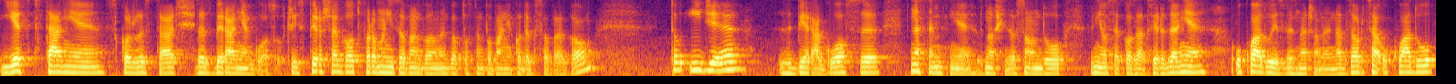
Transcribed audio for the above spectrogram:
jest w stanie skorzystać ze zbierania głosów, czyli z pierwszego odformalizowanego postępowania kodeksowego, to idzie, zbiera głosy, następnie wnosi do sądu wniosek o zatwierdzenie układu, jest wyznaczony nadzorca układu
